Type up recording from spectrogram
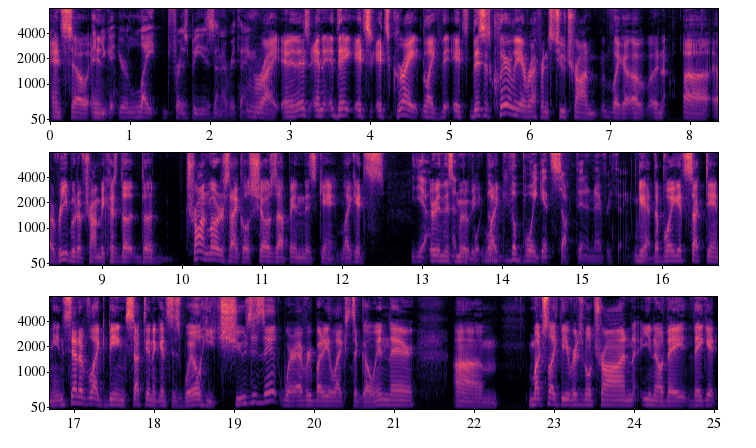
And so and in, you get your light frisbees and everything. Right, and it is, and it- they, it's it's great. Like it's this is clearly a reference to Tron, like a a, an, uh, a reboot of Tron because the the Tron motorcycle shows up in this game. Like it's Yeah, Or in this the movie, the, like- the boy gets sucked in and everything. Yeah, the boy gets sucked in. Instead of like being sucked in against his will, he chooses it where everybody likes to go in there. Um, much like the original Tron, you know, they they get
